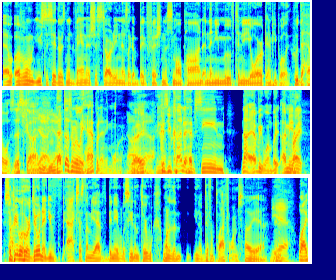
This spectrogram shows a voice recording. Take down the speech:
everyone used to say there was an advantage to starting as like a big fish in a small pond, and then you move to New York, and people are like, "Who the hell is this guy?" Yeah, mm-hmm. yeah. That doesn't really happen anymore, yeah. right? Because you kind of have seen not everyone, but I mean, Right. So people who are doing it, you've accessed them. You have been able to see them through one of the you know different platforms. Oh yeah, Yeah. Well, I,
